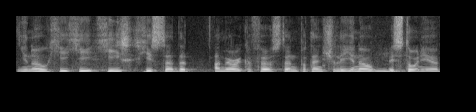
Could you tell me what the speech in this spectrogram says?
you know he he he, he said that America first and potentially you know mm. Estonia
